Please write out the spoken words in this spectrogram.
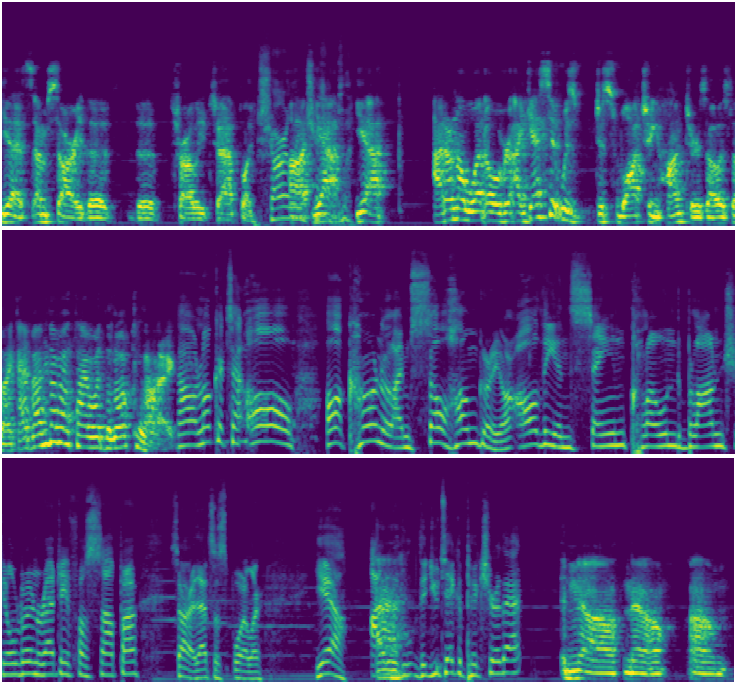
Yes, I'm sorry. The the Charlie Chaplin. The Charlie Uh, Chaplin. Yeah, yeah. I don't know what over. I guess it was just watching Hunters. I was like, I wonder what I would look like. Oh, look at that. Oh, oh, Colonel, I'm so hungry. Are all the insane cloned blonde children ready for supper? Sorry, that's a spoiler. Yeah. I Uh. would, did you take a picture of that? No, no. Um,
